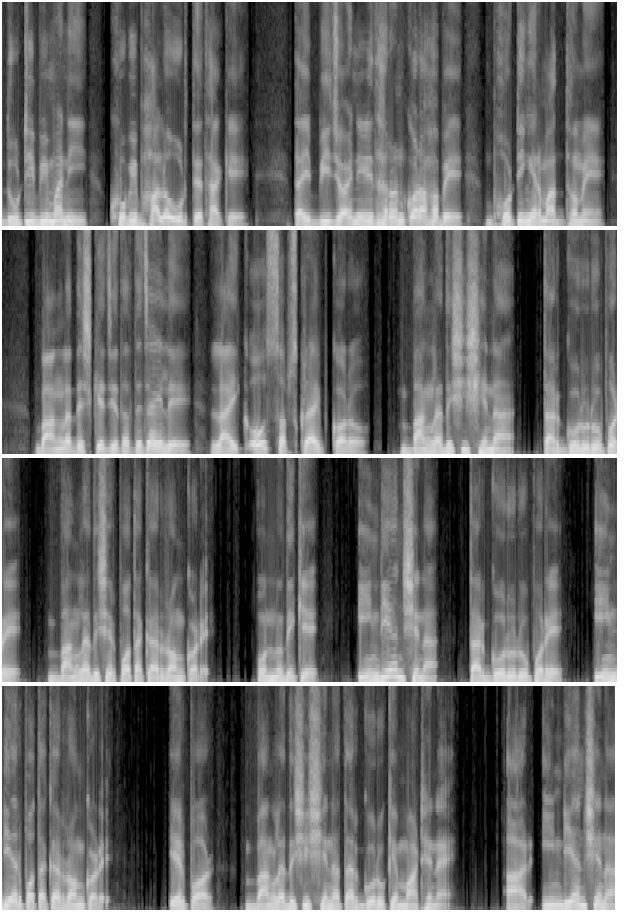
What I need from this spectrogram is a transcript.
দুটি বিমানই খুবই ভালো উড়তে থাকে। তাই বিজয় নির্ধারণ করা হবে ভোটিংয়ের মাধ্যমে। বাংলাদেশকে জেতাতে চাইলে লাইক ও সাবস্ক্রাইব করো। বাংলাদেশি সেনা তার গরুর উপরে বাংলাদেশের পতাকার রং করে। অন্যদিকে, ইন্ডিয়ান সেনা তার গরুর উপরে ইন্ডিয়ার পতাকার রং করে। এরপর, বাংলাদেশি সেনা তার গরুকে মাঠে নেয় আর ইন্ডিয়ান সেনা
